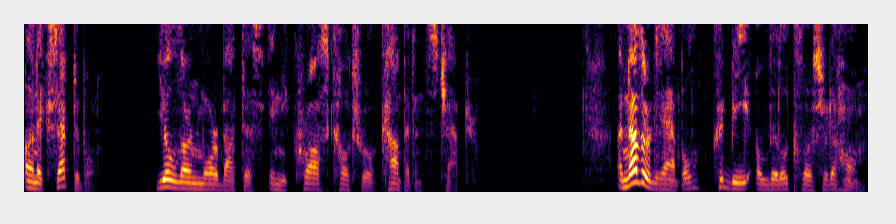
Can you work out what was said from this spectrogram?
unacceptable. You'll learn more about this in the cross-cultural competence chapter. Another example could be a little closer to home.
